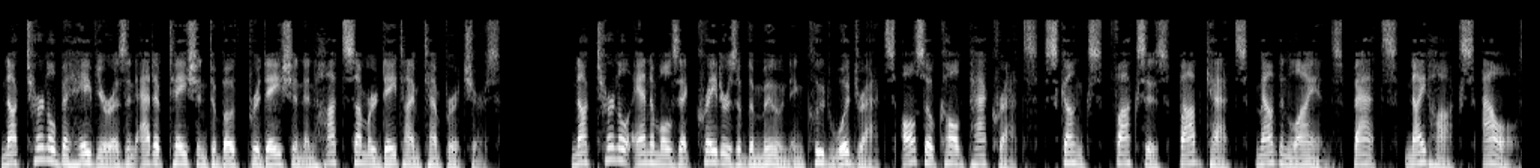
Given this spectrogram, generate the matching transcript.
Nocturnal behavior is an adaptation to both predation and hot summer daytime temperatures. Nocturnal animals at craters of the Moon include woodrats also called packrats, skunks, foxes, bobcats, mountain lions, bats, nighthawks, owls,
